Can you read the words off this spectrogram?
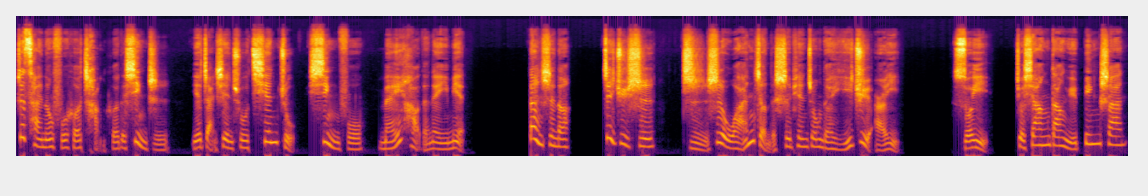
这才能符合场合的性质，也展现出签主幸福美好的那一面。但是呢，这句诗只是完整的诗篇中的一句而已，所以就相当于冰山。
